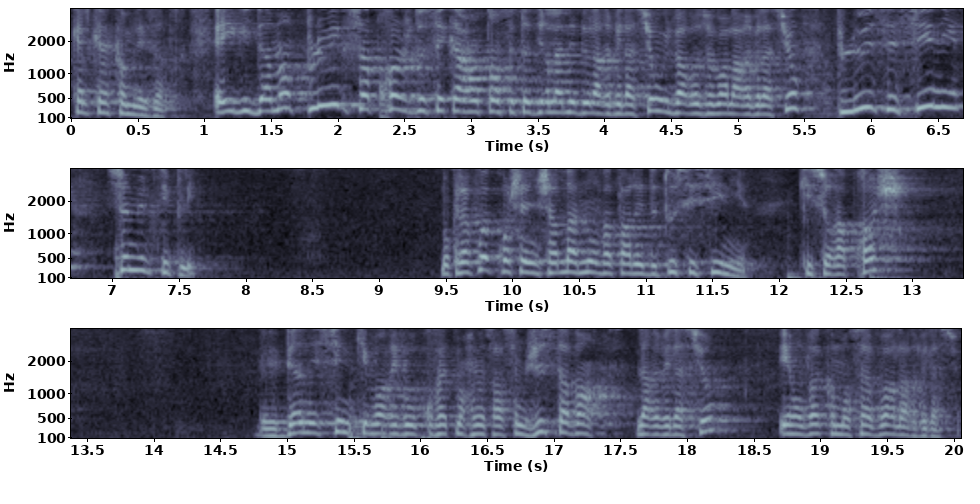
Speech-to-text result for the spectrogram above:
quelqu'un comme les autres. Et évidemment, plus il s'approche de ses 40 ans, c'est-à-dire l'année de la révélation, où il va recevoir la révélation, plus ces signes se multiplient. Donc la fois prochaine, Inch'Allah, nous on va parler de tous ces signes qui se rapprochent, les derniers signes qui vont arriver au prophète Mohammed juste avant la révélation, et on va commencer à voir la révélation.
